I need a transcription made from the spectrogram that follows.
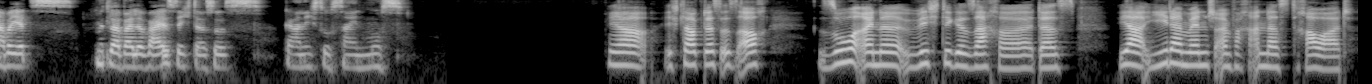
Aber jetzt mittlerweile weiß ich, dass es gar nicht so sein muss. Ja, ich glaube, das ist auch so eine wichtige Sache, dass ja jeder Mensch einfach anders trauert.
